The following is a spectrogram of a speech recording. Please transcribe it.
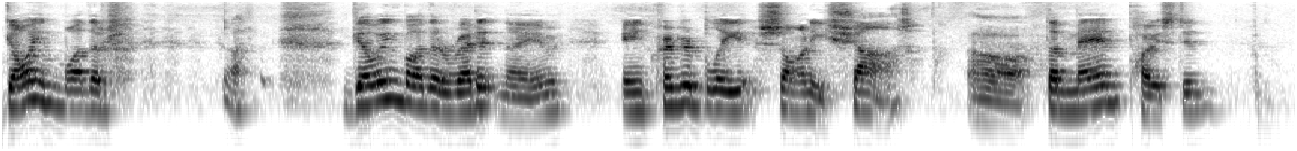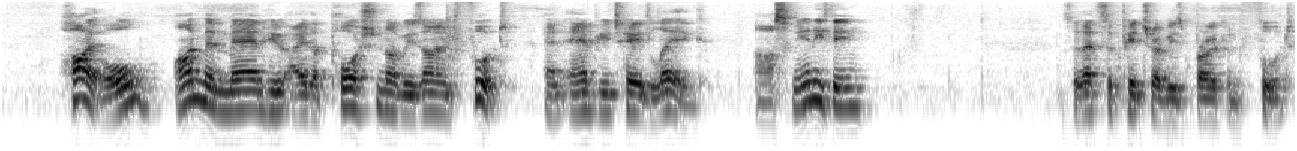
Going by the going by the Reddit name incredibly shiny shart, Oh. the man posted, "Hi all, I'm a man who ate a portion of his own foot and amputated leg. Ask me anything." So that's a picture of his broken foot.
